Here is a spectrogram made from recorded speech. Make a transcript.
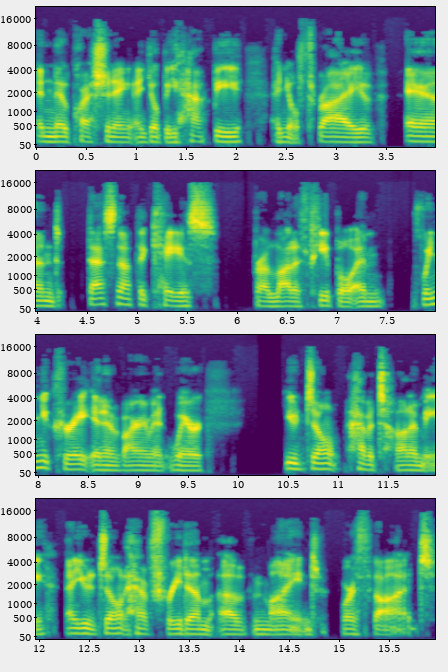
and no questioning, and you'll be happy and you'll thrive. And that's not the case for a lot of people. And when you create an environment where you don't have autonomy and you don't have freedom of mind or thought.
